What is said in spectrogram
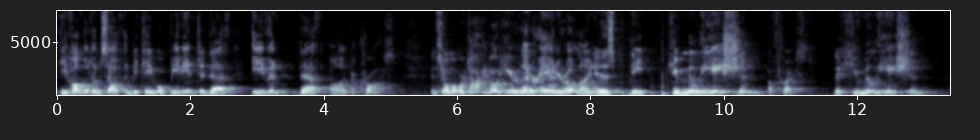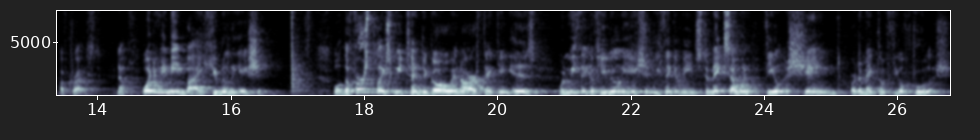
he humbled himself and became obedient to death even death on a cross. And so, what we're talking about here, letter A on your outline, is the humiliation of Christ. The humiliation of Christ. Now, what do we mean by humiliation? Well, the first place we tend to go in our thinking is when we think of humiliation, we think it means to make someone feel ashamed or to make them feel foolish.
